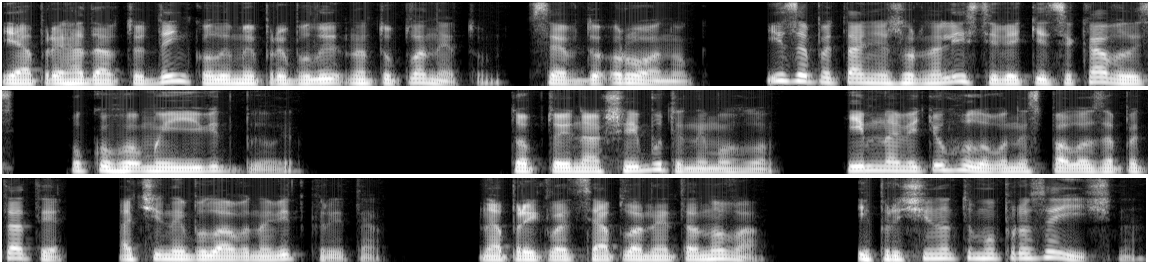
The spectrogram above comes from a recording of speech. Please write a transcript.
Я пригадав той день, коли ми прибули на ту планету, псевдо Роанок, і запитання журналістів, які цікавились, у кого ми її відбили. Тобто інакше й бути не могло. Їм навіть у голову не спало запитати, а чи не була вона відкрита. Наприклад, ця планета нова. І причина тому прозаїчна.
